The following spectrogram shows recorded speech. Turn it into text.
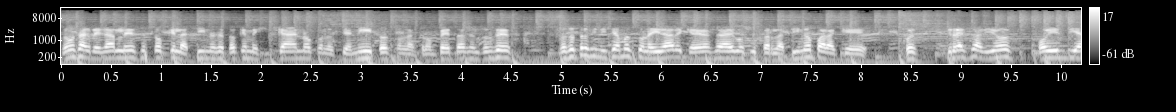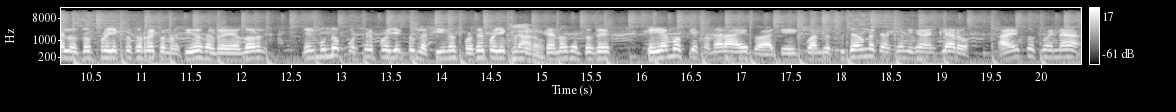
vamos a agregarle ese toque latino, ese toque mexicano, con los pianitos, con las trompetas. Entonces, nosotros iniciamos con la idea de querer hacer algo súper latino para que pues gracias a Dios, hoy en día los dos proyectos son reconocidos alrededor del mundo por ser proyectos latinos, por ser proyectos mexicanos, entonces queríamos que sonara eso, a que cuando escucharan una canción dijeran, claro, a esto suena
